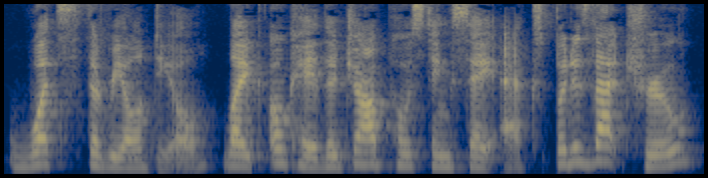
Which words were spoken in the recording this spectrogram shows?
what's the real deal. Like, okay, the job postings say X, but is that true?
